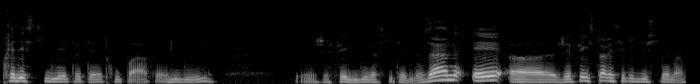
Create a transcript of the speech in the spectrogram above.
prédestiné peut-être ou pas à faire l'UNIL. Et j'ai fait l'université de Lausanne et j'ai fait histoire esthétique du cinéma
